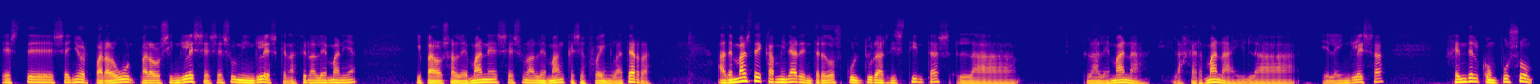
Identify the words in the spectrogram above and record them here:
este señor para, algún, para los ingleses es un inglés que nació en Alemania y para los alemanes es un alemán que se fue a Inglaterra. Además de caminar entre dos culturas distintas, la, alemana, la germana y la, y la inglesa, Händel compuso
